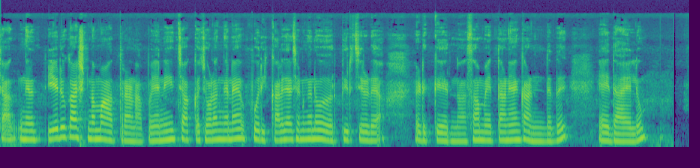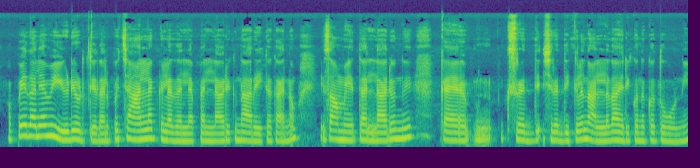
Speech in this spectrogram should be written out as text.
ച ഇങ്ങനെ ഈ ഒരു കഷ്ണം മാത്രമാണ് അപ്പോൾ ഞാൻ ഈ ചക്കച്ചോളം ഇങ്ങനെ പൊരിക്കാൽ വിചാരിച്ചിട്ട് ഇങ്ങനെ വേർതിരിച്ചിടുക എടുക്കുകയായിരുന്നു ആ സമയത്താണ് ഞാൻ കണ്ടത്. ഏതായാലും അപ്പോൾ ഏതായാലും ഞാൻ വീഡിയോ എടുത്തു ഏതായാലും ഇപ്പോൾ ചാനലൊക്കെ ഉള്ളതല്ലേ? അപ്പോൾ എല്ലാവർക്കും ഒന്ന് അറിയിക്കുക. കാരണം ഈ സമയത്ത് എല്ലാവരും ഒന്ന് ശ്രദ്ധ ശ്രദ്ധി ശ്രദ്ധിക്കൽ നല്ലതായിരിക്കും എന്നൊക്കെ തോന്നി.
